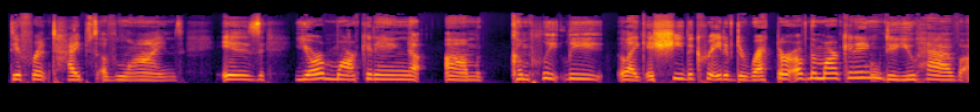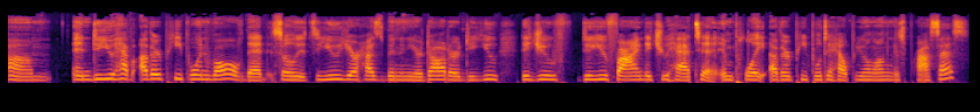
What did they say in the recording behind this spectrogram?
different types of lines, is your marketing um completely like is she the creative director of the marketing? Do you have um and do you have other people involved that so it's you your husband and your daughter? Do you did you do you find that you had to employ other people to help you along this process?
